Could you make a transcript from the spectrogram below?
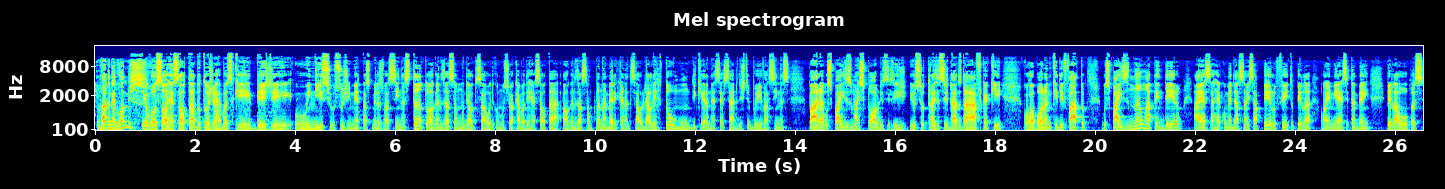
Wagner Gomes? Eu vou só ressaltar, doutor Jarbas, que desde o início, o surgimento das primeiras vacinas, tanto a Organização Mundial de Saúde, como o senhor acaba de ressaltar, a Organização Pan-Americana de Saúde, alertou o mundo de que era necessário distribuir vacinas para os países mais pobres. E, e o senhor traz esses dados da África aqui, corroborando que, de fato, os países não atenderam a essa recomendação, esse apelo feito pela OMS e também pela OPAS.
